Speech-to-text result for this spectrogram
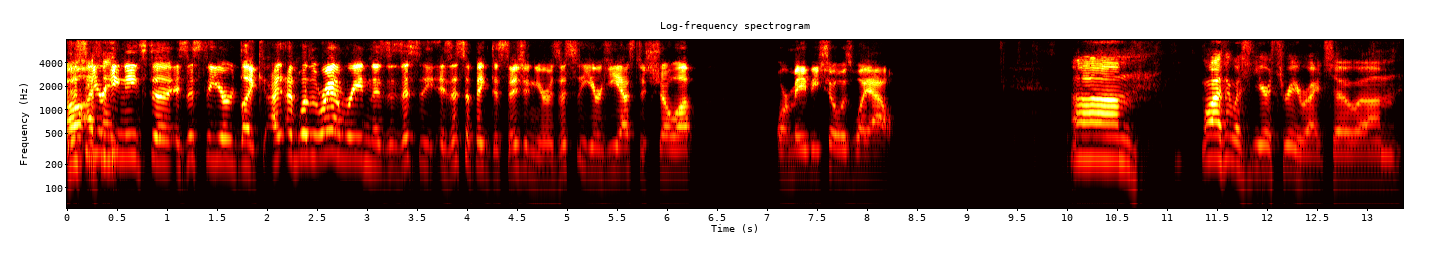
well, this the year think... he needs to? Is this the year? Like, I, well, the way I'm reading is, is this the is this a big decision year? Is this the year he has to show up or maybe show his way out? Um, well, I think it was year three, right? So, um,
